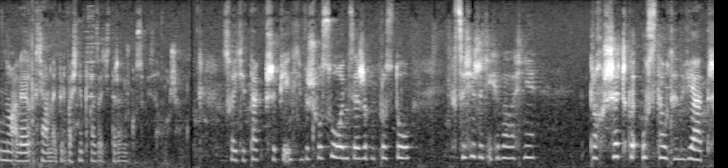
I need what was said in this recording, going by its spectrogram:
no ale chciałam najpierw właśnie pokazać i teraz już go sobie założę. Słuchajcie, tak przepięknie wyszło słońce, że po prostu chce się żyć i chyba właśnie troszeczkę ustał ten wiatr.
